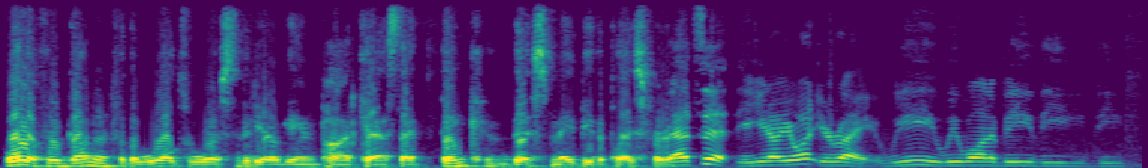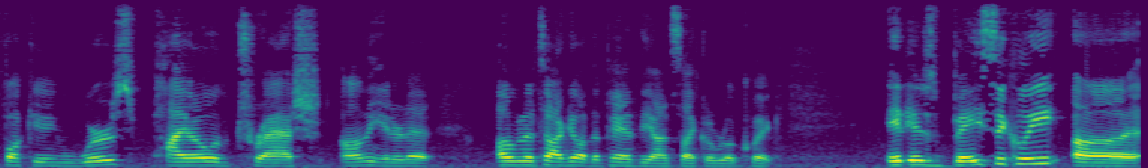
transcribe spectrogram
Well, if we're gunning for the world's worst video game podcast, I think this may be the place for it. That's it. You know, you what? You're right. We we want to be the the fucking worst pile of trash on the internet. I'm going to talk about the Pantheon cycle real quick. It is basically uh,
